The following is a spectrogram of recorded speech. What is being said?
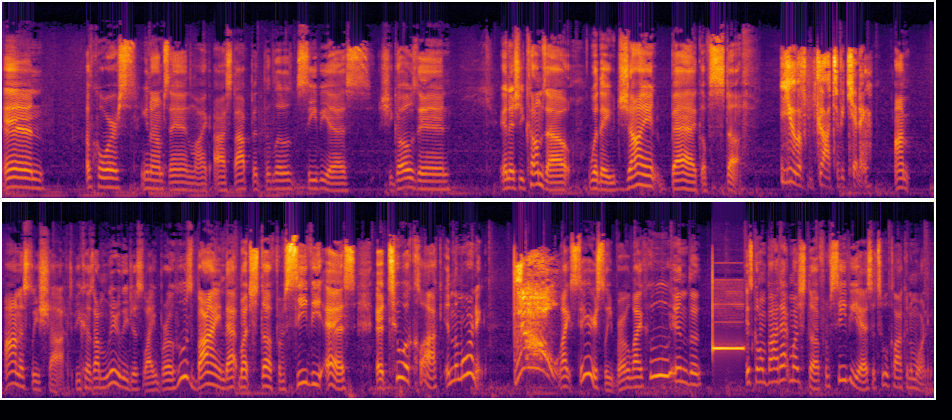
And of course, you know what I'm saying? Like I stop at the little CVS. She goes in and then she comes out with a giant bag of stuff. You have got to be kidding. I'm honestly shocked because I'm literally just like, bro, who's buying that much stuff from CVS at two o'clock in the morning? No! Like seriously, bro. Like who in the is gonna buy that much stuff from CVS at two o'clock in the morning?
